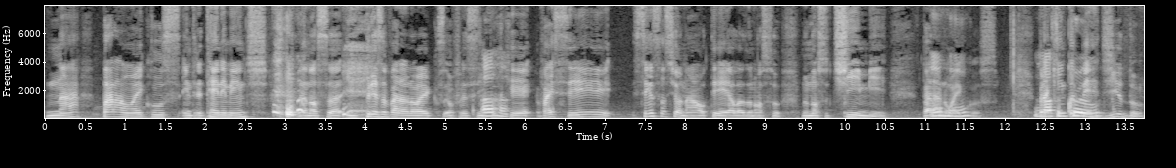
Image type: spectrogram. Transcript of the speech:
na Paranoicos Entertainment, na nossa empresa Paranoicos. Eu falei assim, Aham. porque vai ser sensacional ter ela no nosso, no nosso time Paranoicos. No Pra nosso quem tá crew. perdido,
